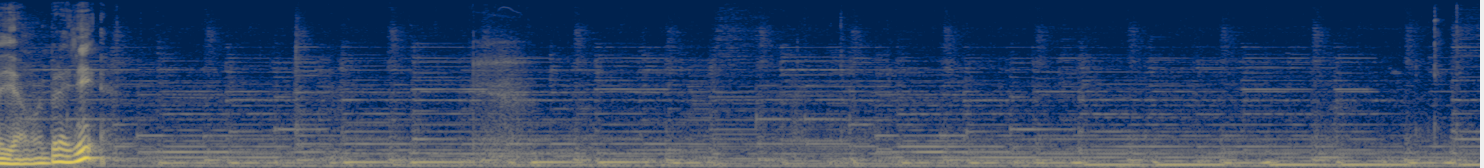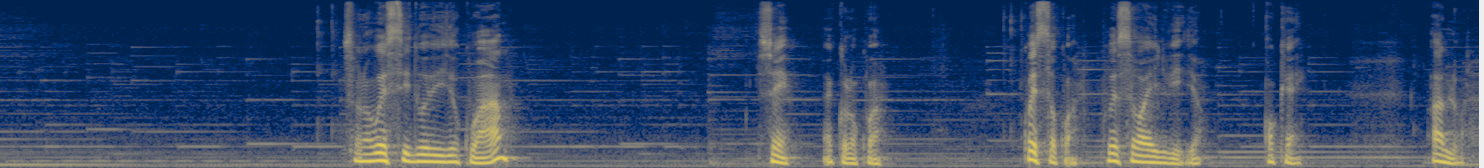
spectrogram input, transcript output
Vediamo, ebrei sono questi due video qua. Sì eccolo qua. Questo qua questo è il video. Ok. Allora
